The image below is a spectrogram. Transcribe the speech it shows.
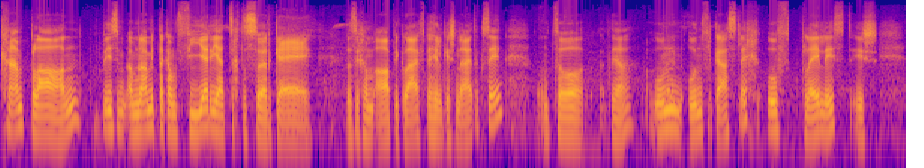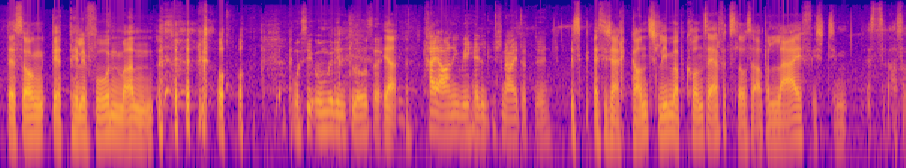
kein Plan bis am Nachmittag um 4 Uhr hat sich das so ergeben dass ich am Abend live den Helge Schneider gesehen und so ja un, unvergesslich auf die Playlist ist der Song Der Telefonmann. Muss ich unbedingt hören. Ja. Keine Ahnung, wie Helge Schneider tönt. Es, es, ist eigentlich ganz schlimm, ab Konserven zu hören, aber live ist es, also,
